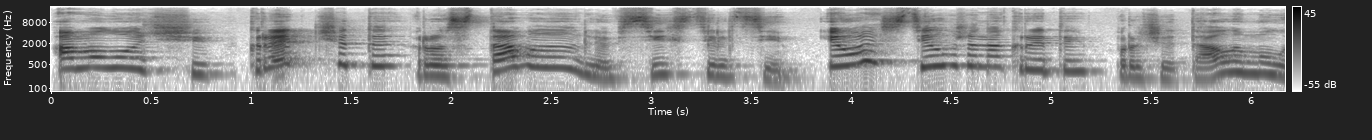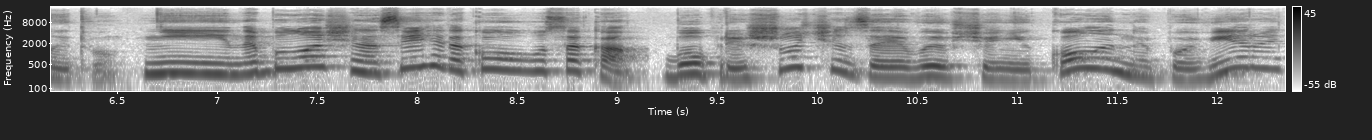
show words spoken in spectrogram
а молодші кретчети розставили для всіх стільці. І ось стіл вже накритий. Прочитали молитву. Ні, не було ще на світі такого гусака. Боб рішуче заявив, що ніколи не повірить,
